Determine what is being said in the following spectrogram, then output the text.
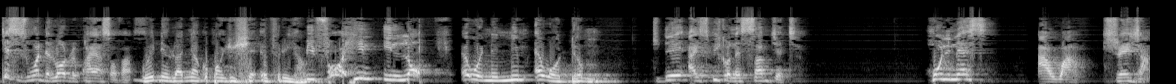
This is what the Lord requires of us. wei na awurade nyankopɔn hwehwɛ afiri yɛn ho Before him in love. ɛwɔ n'anim ɛwɔ dɔm Today I speak on a subject. Holiness, our treasure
